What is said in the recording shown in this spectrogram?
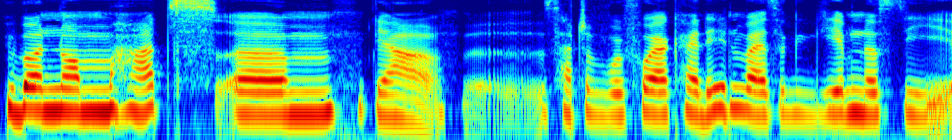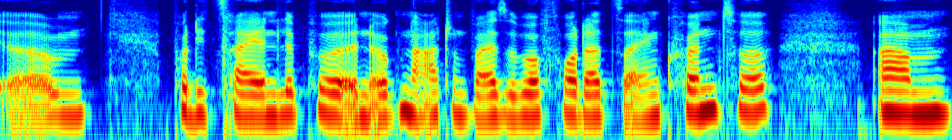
übernommen hat. Ähm, ja, es hatte wohl vorher keine Hinweise gegeben, dass die ähm, Polizei in Lippe in irgendeiner Art und Weise überfordert sein könnte. Ähm,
